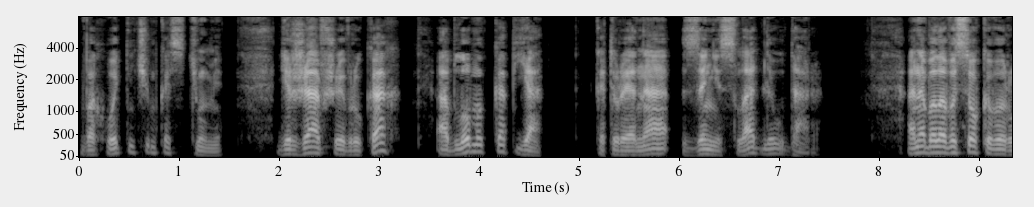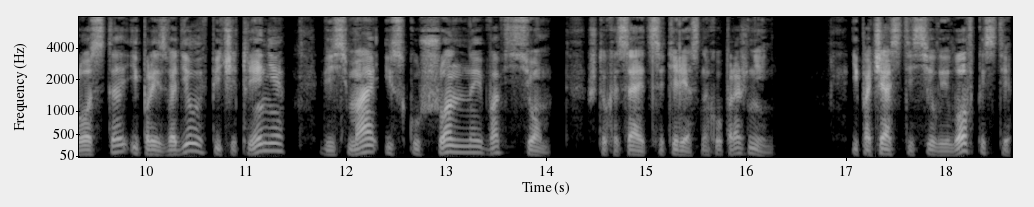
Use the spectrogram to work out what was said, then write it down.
в охотничьем костюме, державшая в руках обломок копья, который она занесла для удара. Она была высокого роста и производила впечатление весьма искушенной во всем, что касается телесных упражнений. И по части силы и ловкости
